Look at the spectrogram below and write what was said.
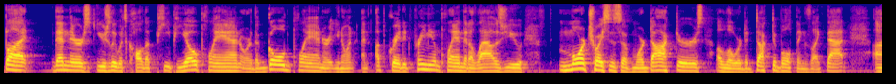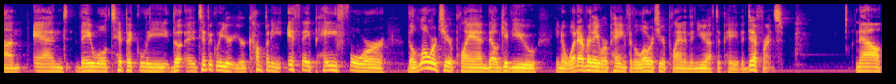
but then there's usually what's called a PPO plan or the gold plan or you know an, an, upgraded premium plan that allows you more choices of more doctors, a lower deductible, things like that. Um, and they will typically, the, typically your, your company, if they pay for the lower tier plan, they'll give you, you know, whatever they were paying for the lower tier plan, and then you have to pay the difference. Now,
